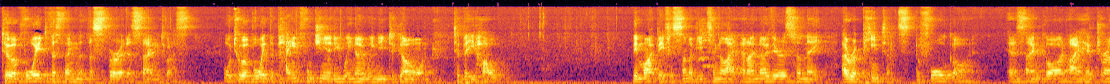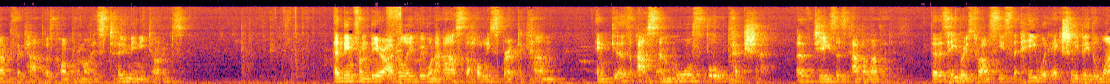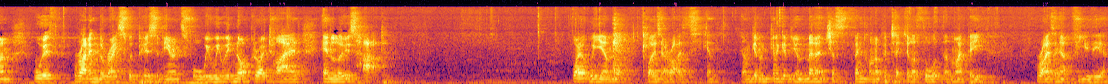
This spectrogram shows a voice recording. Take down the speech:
to avoid the thing that the Spirit is saying to us, or to avoid the painful journey we know we need to go on to be whole. There might be for some of you tonight, and I know there is for me, a repentance before God and a saying, God, I have drunk the cup of compromise too many times. And then from there, I believe we want to ask the Holy Spirit to come and give us a more full picture of Jesus, our beloved. That as Hebrews 12 says, that he would actually be the one worth running the race with perseverance for, where we would not grow tired and lose heart why don't we um, close our eyes a second? I'm going to give you a minute just to think on a particular thought that might be rising up for you there.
